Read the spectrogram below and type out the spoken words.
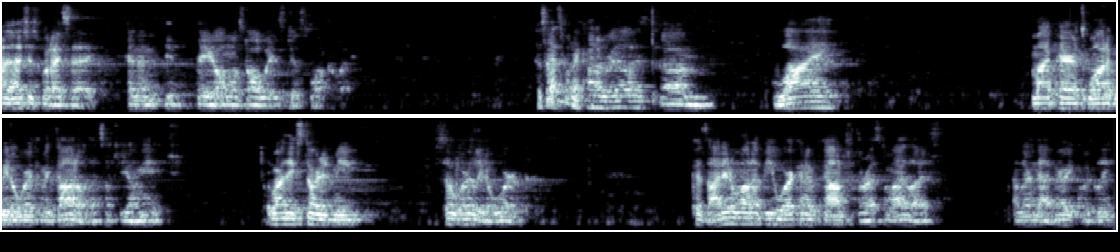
Uh, that's just what I say, and then it, they almost always just walk away. Because that's when I kind of realized um, why my parents wanted me to work at McDonald's at such a young age. Why they started me so early to work. Because I didn't want to be working at McDonald's for the rest of my life. I learned that very quickly.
